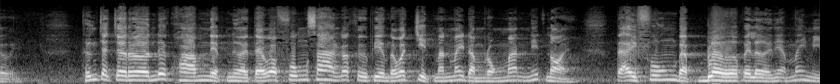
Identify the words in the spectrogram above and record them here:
เลย ถึงจะเจริญด้วยความเหน็ดเหนื่อย แต่ว่าฟุ้งซ่านก็คือเพียงแต่ว่าจิตมันไม่ดำรงมั่นนิดหน่อย แต่ไอ้ฟุ้งแบบเบลอไปเลยเนี่ยไม่มี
